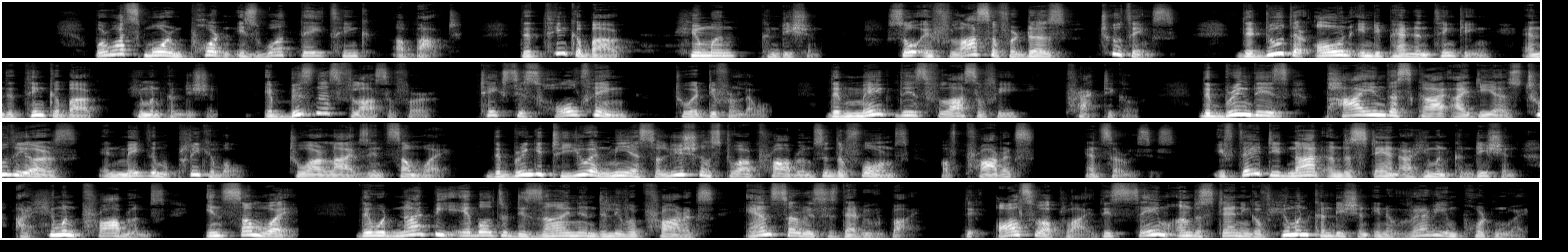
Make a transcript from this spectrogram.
But what's more important is what they think about. They think about human condition. So a philosopher does two things. They do their own independent thinking and they think about human condition. A business philosopher takes this whole thing to a different level. They make this philosophy practical. They bring these pie in the sky ideas to the earth and make them applicable to our lives in some way. They bring it to you and me as solutions to our problems in the forms of products and services. If they did not understand our human condition, our human problems in some way, they would not be able to design and deliver products and services that we would buy. They also apply this same understanding of human condition in a very important way.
